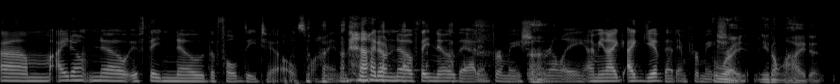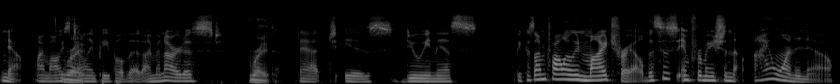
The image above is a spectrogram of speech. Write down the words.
Um, I don't know if they know the full details behind that. I don't know if they know that information really. I mean, I, I give that information. Right. You don't hide it. No, I'm always Right. telling people that I'm an artist Right. that is doing this because I'm following my trail. This is information that I want to know.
